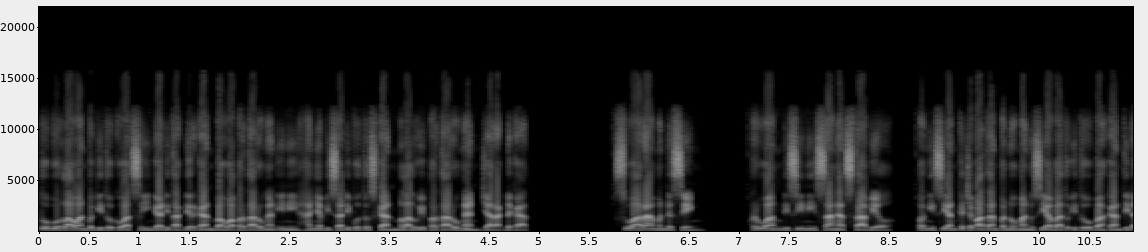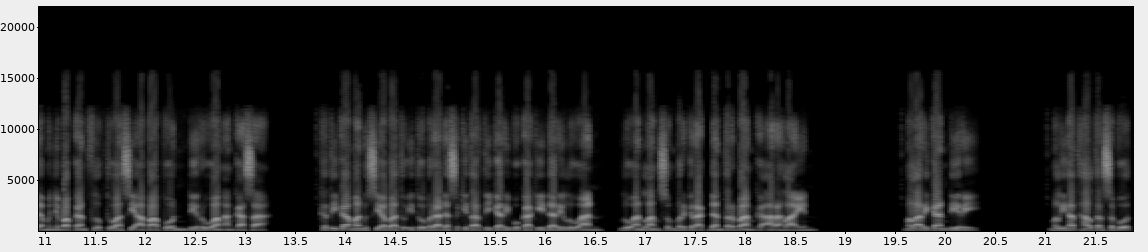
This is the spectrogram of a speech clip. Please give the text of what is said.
Tubuh lawan begitu kuat sehingga ditakdirkan bahwa pertarungan ini hanya bisa diputuskan melalui pertarungan jarak dekat. Suara mendesing. Ruang di sini sangat stabil. Pengisian kecepatan penuh manusia batu itu bahkan tidak menyebabkan fluktuasi apa pun di ruang angkasa. Ketika manusia batu itu berada sekitar 3.000 kaki dari Luan, Luan langsung bergerak dan terbang ke arah lain. Melarikan diri. Melihat hal tersebut,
